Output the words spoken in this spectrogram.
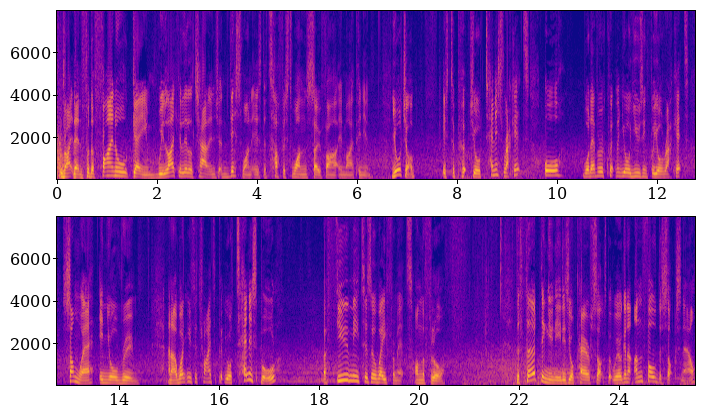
Right then, for the final game, we like a little challenge, and this one is the toughest one so far, in my opinion. Your job is to put your tennis racket or whatever equipment you're using for your racket somewhere in your room. And I want you to try to put your tennis ball a few meters away from it on the floor. The third thing you need is your pair of socks, but we're going to unfold the socks now.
